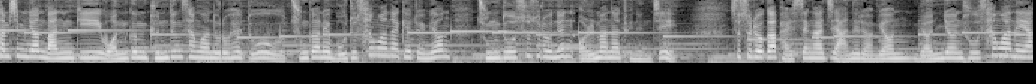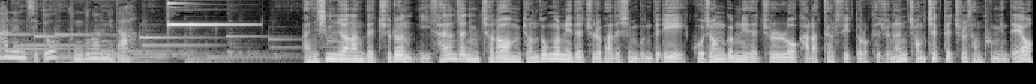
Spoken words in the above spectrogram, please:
30년 만기 원금 균등 상환으로 해도 중간에 모두 상환하게 되면 중도 수수료는 얼마나 되는지, 수수료가 발생하지 않으려면 몇 년 후 상환해야 하는지도 궁금합니다. 안심전환 대출은 이 사연자님처럼 변동금리 대출을 받으신 분들이 고정금리 대출로 갈아탈 수 있도록 해주는 정책 대출 상품인데요.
